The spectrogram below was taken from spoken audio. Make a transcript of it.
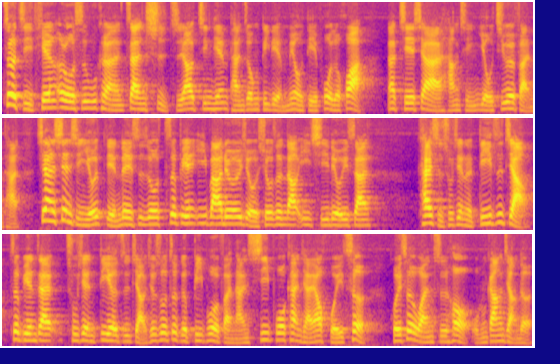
这几天俄罗斯乌克兰战事，只要今天盘中低点没有跌破的话，那接下来行情有机会反弹。现在现行有点类似，说这边一八六一九修正到一七六一三。开始出现了第一只脚，这边再出现第二只脚，就是说这个逼迫反弹，C 波看起来要回撤，回撤完之后，我们刚刚讲的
